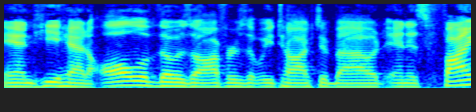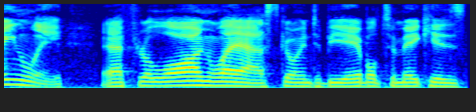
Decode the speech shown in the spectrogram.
and he had all of those offers that we talked about, and is finally after long last, going to be able to make his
